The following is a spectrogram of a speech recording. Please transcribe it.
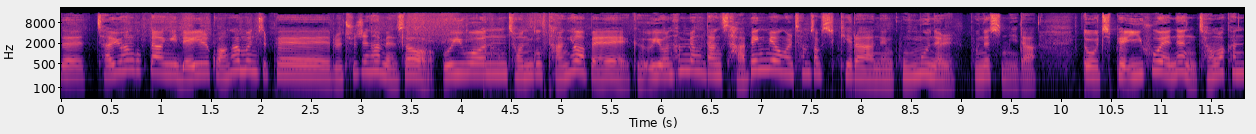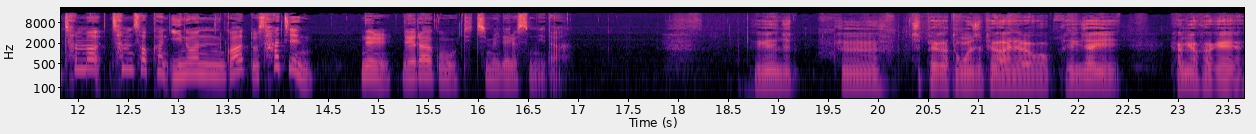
네, 자유한국당이 내일 광화문 집회를 추진하면서 의원 전국 당협에 그 의원 한 명당 400명을 참석시키라는 공문을 보냈습니다. 또 집회 이후에는 정확한 참, 참석한 인원과 또 사진을 내라고 지침을 내렸습니다. 이게 이제 그 집회가 동원 집회가 아니라고 굉장히 강력하게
